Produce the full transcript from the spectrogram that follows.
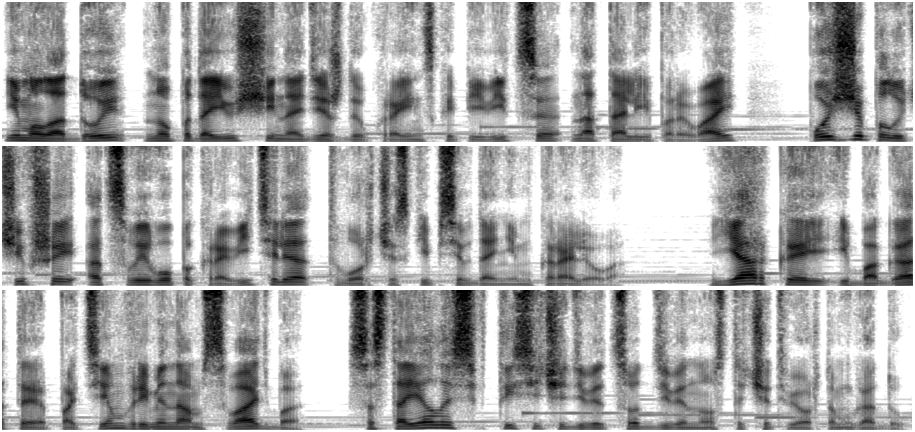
и молодой, но подающей надежды украинской певицы Натальи Порывай, позже получившей от своего покровителя творческий псевдоним Королева. Яркая и богатая по тем временам свадьба состоялась в 1994 году.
